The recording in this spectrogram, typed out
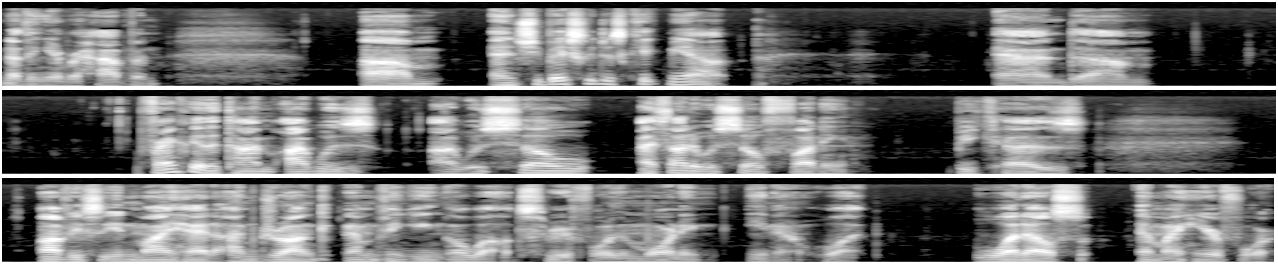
nothing ever happened. Um, and she basically just kicked me out. And um, frankly, at the time, I was I was so I thought it was so funny because obviously in my head I'm drunk and I'm thinking, oh well, it's three or four in the morning. You know what? What else am I here for?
